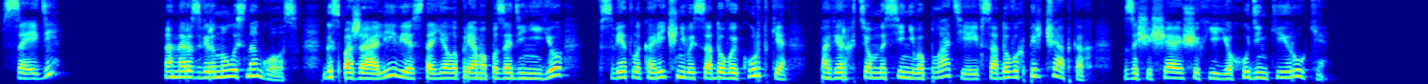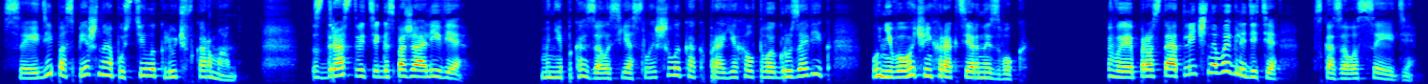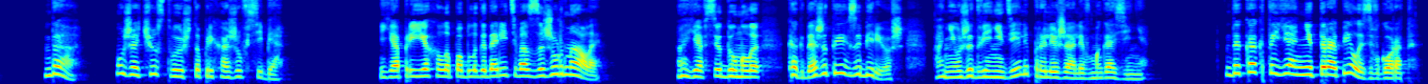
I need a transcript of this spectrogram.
«Сэйди?» Она развернулась на голос. Госпожа Оливия стояла прямо позади нее в светло-коричневой садовой куртке, поверх темно-синего платья и в садовых перчатках, защищающих ее худенькие руки. Сэйди поспешно опустила ключ в карман. «Здравствуйте, госпожа Оливия!» «Мне показалось, я слышала, как проехал твой грузовик. У него очень характерный звук». «Вы просто отлично выглядите», — сказала Сейди. «Да, уже чувствую, что прихожу в себя». «Я приехала поблагодарить вас за журналы». «А я все думала, когда же ты их заберешь? Они уже две недели пролежали в магазине». «Да как-то я не торопилась в город».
